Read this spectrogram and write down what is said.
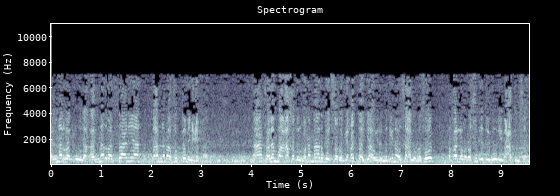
المرة الأولى المرة الثانية كأنما فك من عقاب. ها؟ فلما أخذوا الغنم ما رضوا يتصرفوا حتى جاءوا إلى المدينة وسألوا الرسول فقال لهم الرسول اضربوا لي معكم سهم.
